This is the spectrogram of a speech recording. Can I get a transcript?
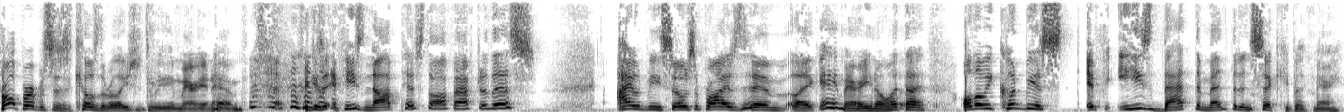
for all purposes, it kills the relationship between Mary and him. because if he's not pissed off after this, I would be so surprised at him. Like, hey, Mary, you know what? That although he could be a, if he's that demented and sick, he'd be like, Mary,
